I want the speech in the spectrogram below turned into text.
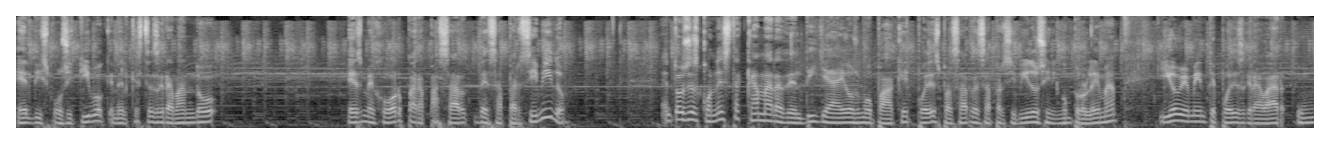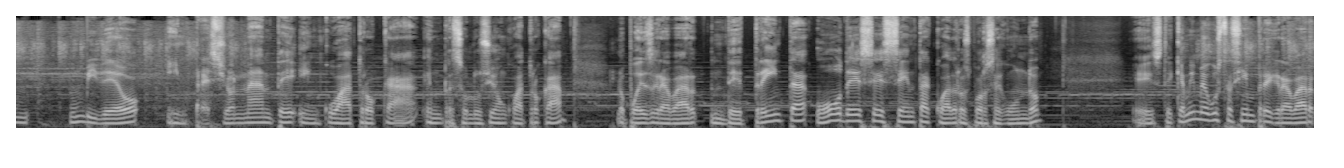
el dispositivo en el que estés grabando, es mejor para pasar desapercibido. Entonces con esta cámara del DJI Osmo Pocket puedes pasar desapercibido sin ningún problema y obviamente puedes grabar un, un video impresionante en 4K, en resolución 4K. Lo puedes grabar de 30 o de 60 cuadros por segundo. Este, que a mí me gusta siempre grabar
